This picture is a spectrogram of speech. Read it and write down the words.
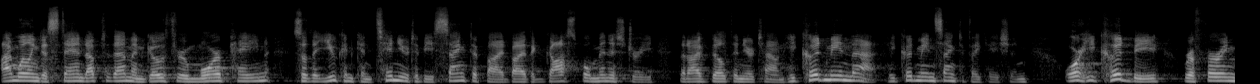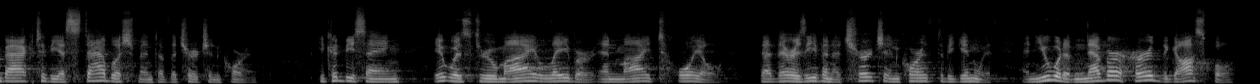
I'm willing to stand up to them and go through more pain so that you can continue to be sanctified by the gospel ministry that I've built in your town. He could mean that. He could mean sanctification. Or he could be referring back to the establishment of the church in Corinth. He could be saying, It was through my labor and my toil that there is even a church in Corinth to begin with. And you would have never heard the gospel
